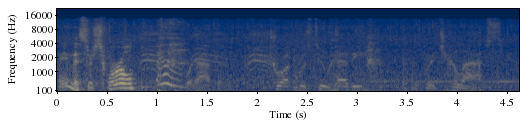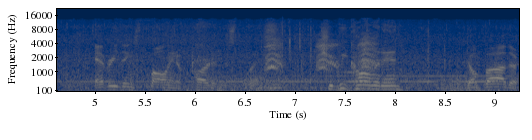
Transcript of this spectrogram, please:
Hey, Mr. Squirrel. What happened? Truck was too heavy, the bridge collapsed. Everything's falling apart in this place. Should we call it in? Don't bother.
